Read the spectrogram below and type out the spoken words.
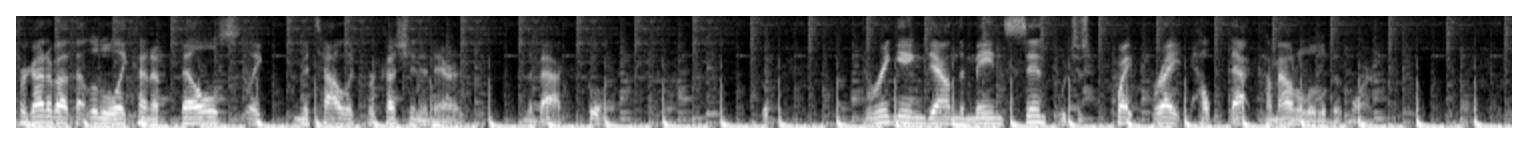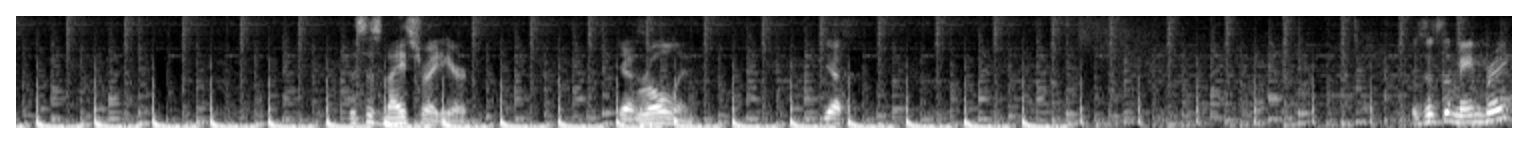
Forgot about that little like kind of bells, like metallic percussion in there in the back. Cool. Bringing down the main synth, which is quite bright, helped that come out a little bit more. This is nice right here. Yes. Rolling. Yes. Is this the main break?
